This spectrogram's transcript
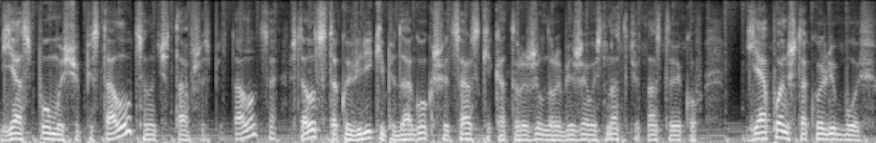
я с помощью пистолотца, начитавшись пистолотца, пистолотца такой великий педагог швейцарский, который жил на рубеже 18-19 веков. Я понял, что такое любовь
